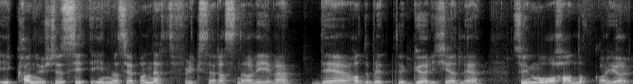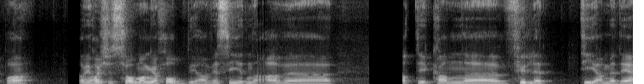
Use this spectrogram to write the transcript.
jeg kan jo ikke sitte inne og se på Netflix resten av livet. Det hadde blitt gørr kjedelig. Så jeg må ha noe å gjøre på. Og jeg har ikke så mange hobbyer ved siden av eh, at jeg kan eh, fylle tida med det.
